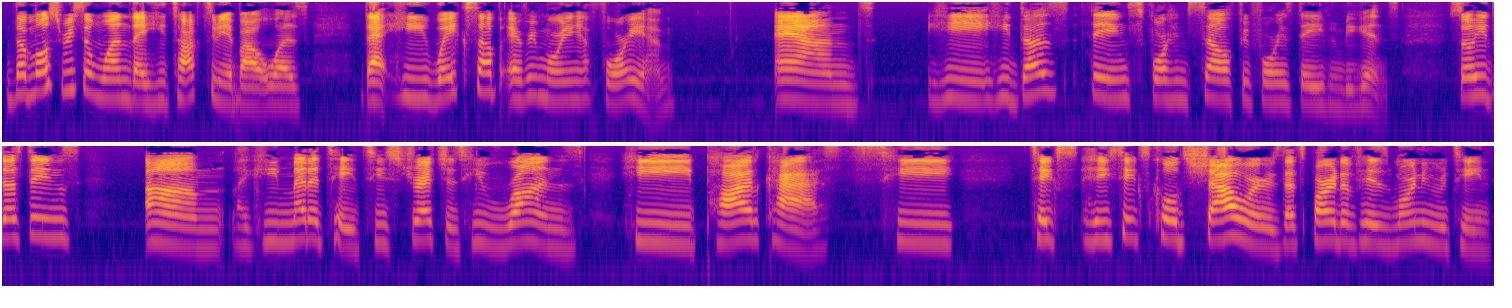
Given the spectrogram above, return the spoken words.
the most recent one that he talked to me about was that he wakes up every morning at 4 a.m. and he he does things for himself before his day even begins. So he does things um, like he meditates, he stretches, he runs, he podcasts, he takes he takes cold showers. That's part of his morning routine.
